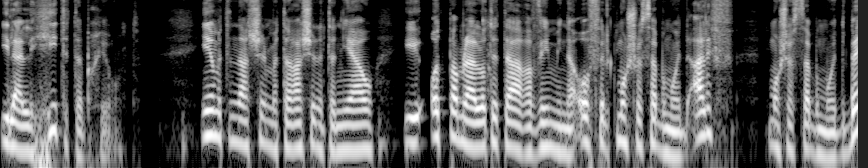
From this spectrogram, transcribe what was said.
היא להלהיט את הבחירות, אם המטרה של, מטרה של נתניהו היא עוד פעם להעלות את הערבים מן האופל, כמו שהוא עשה במועד א', כמו שהוא עשה במועד ב',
